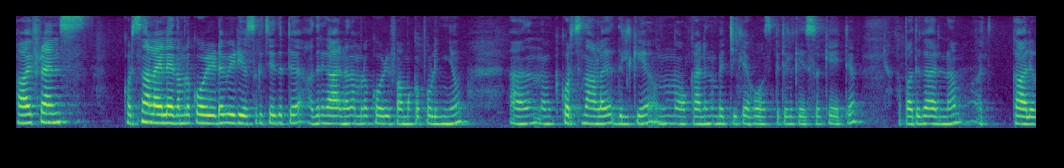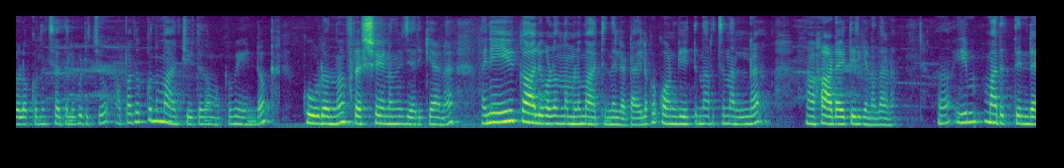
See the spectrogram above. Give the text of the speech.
ഹായ് ഫ്രണ്ട്സ് കുറച്ച് നാളായില്ലേ നമ്മൾ കോഴിയുടെ വീഡിയോസൊക്കെ ചെയ്തിട്ട് അതിന് കാരണം നമ്മൾ കോഴി ഫാമൊക്കെ പൊളിഞ്ഞു. നമുക്ക് കുറച്ച് നാൾ ഇതിലേക്ക് ഒന്നും നോക്കാനൊന്നും പറ്റിയില്ല ഹോസ്പിറ്റൽ കേസൊക്കെ ആയിട്ട്. അപ്പോൾ അത് കാരണം കാലുകളൊക്കെ ഒന്ന് ചെതൽ പിടിച്ചു. അപ്പോൾ അതൊക്കെ ഒന്ന് മാറ്റിയിട്ട് നമുക്ക് വീണ്ടും കൂടൊന്ന് ഫ്രഷ് ചെയ്യണമെന്ന് വിചാരിക്കുകയാണ് അതിന് ഈ കാലുകളൊന്നും നമ്മൾ മാറ്റുന്നില്ല കേട്ടോ അതിലൊക്കെ കോൺക്രീറ്റ് നിറച്ച് നല്ല ഹാർഡായിട്ടിരിക്കുന്നതാണ് ഈ മരത്തിന്റെ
